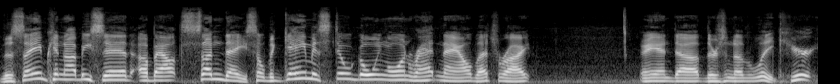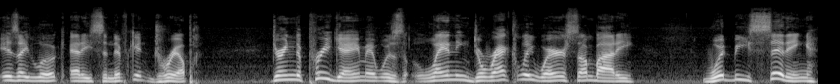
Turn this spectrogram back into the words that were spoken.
The same cannot be said about Sunday. So the game is still going on right now. That's right. And uh, there's another leak. Here is a look at a significant drip. During the pregame, it was landing directly where somebody would be sitting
